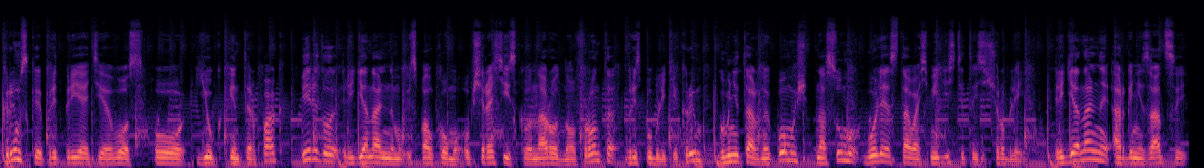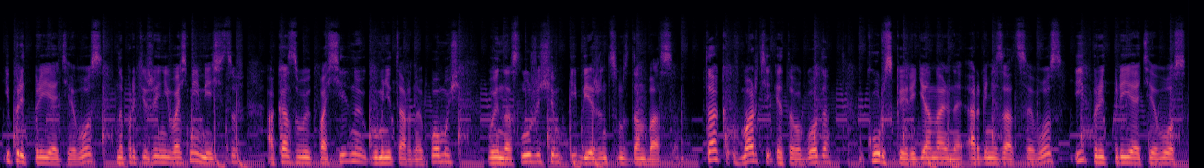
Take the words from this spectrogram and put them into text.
крымское предприятие ВОЗ ООО «Юг Интерпак» передало региональному исполкому Общероссийского народного фронта в Республике Крым гуманитарную помощь на сумму более 180 тысяч рублей. Региональные организации и предприятия ВОЗ на протяжении 8 месяцев оказывают посильную гуманитарную помощь военнослужащим и беженцам с Донбасса. Так, в марте этого года Курская региональная организация ВОЗ и предприятие предприятие ВОЗ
